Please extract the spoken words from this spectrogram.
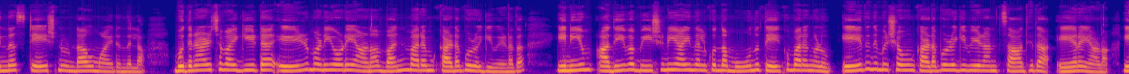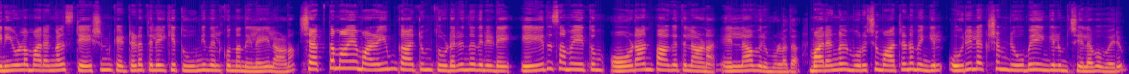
ഇന്ന് സ്റ്റേഷൻ ഉണ്ടാവുമായിരുന്നില്ല. ബുധനാഴ്ച വൈകിട്ട് ഏഴ് മണിയോടെയാണ് വൻമരം കടപുഴകി വീണത്. ഇനിയും അതീവ ഭീഷണിയായി നിൽക്കുന്ന മൂന്ന് തേക്കുമരങ്ങളും ഏത് നിമിഷവും കടപുഴകി വീഴാൻ സാധ്യത ഏറെയാണ്. ഇനിയുള്ള മരങ്ങൾ സ്റ്റേഷൻ കെട്ടിടത്തിലേക്ക് തൂങ്ങി നിൽക്കുന്ന നിലയിലാണ്. ശക്തമായ മഴയും കാറ്റും തുടരുന്നതിനിടെ ഏത് സമയത്തും ഓടാൻ പാകത്തിലാണ് എല്ലാവരുമുള്ളത്. മരങ്ങൾ മുറിച്ചു മാറ്റണമെങ്കിൽ ഒരു ലക്ഷം രൂപയെങ്കിലും ചിലവ് വരും.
